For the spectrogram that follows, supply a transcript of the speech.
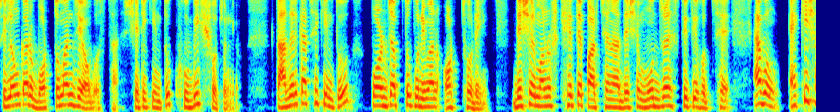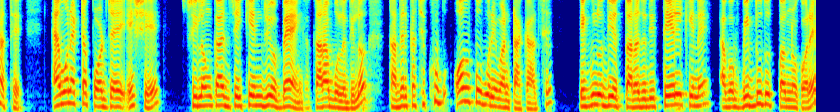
শ্রীলঙ্কার বর্তমান যে অবস্থা, সেটি কিন্তু খুবই শোচনীয়। তাদের কাছে কিন্তু পর্যাপ্ত পরিমাণ অর্থ নেই। দেশের মানুষ খেতে পারছে না, দেশে মুদ্রাস্ফীতি হচ্ছে এবং একই সাথে এমন একটা পর্যায়ে এসে শ্রীলঙ্কার যে কেন্দ্রীয় ব্যাংক, তারা বলে দিল, তাদের কাছে খুব অল্প পরিমাণ টাকা আছে। এগুলো দিয়ে তারা যদি তেল কিনে এবং বিদ্যুৎ উৎপন্ন করে,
